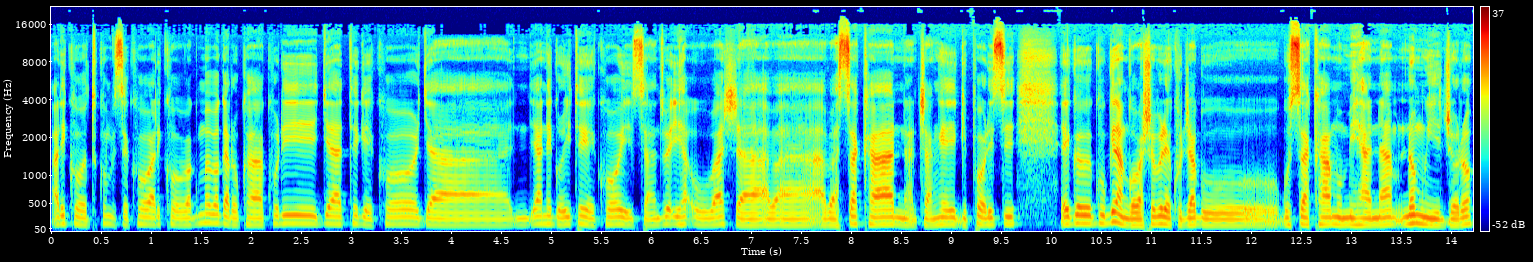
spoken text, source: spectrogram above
ariko twumvise ko ariko baguma bagaruka kuri rya tegeko rya ntego y'itegeko isanzwe iha ububasha abasaka na canke igipolisi ego kugira ngo bashobore kuja gusaka mu mihana no mu ijoro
